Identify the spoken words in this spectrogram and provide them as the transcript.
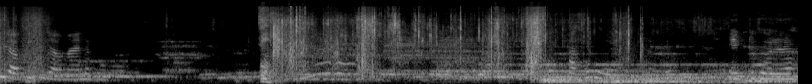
পিছিয়ে যাও পিছিয়ে যাও নাইলে ভুল একটু ধরে রাখ।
